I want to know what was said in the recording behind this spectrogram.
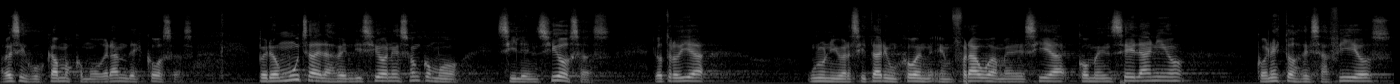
a veces buscamos como grandes cosas, pero muchas de las bendiciones son como silenciosas. El otro día un universitario, un joven en Fragua me decía, comencé el año con estos desafíos,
